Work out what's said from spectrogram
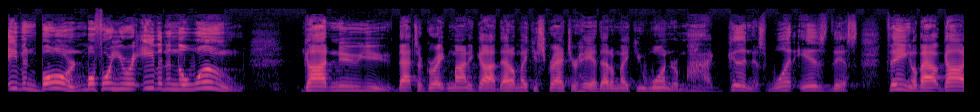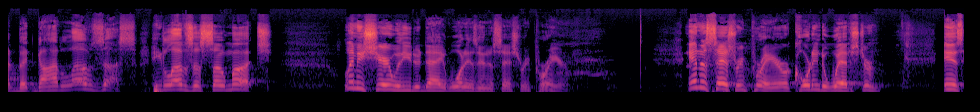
even born, before you were even in the womb. God knew you. That's a great and mighty God. That'll make you scratch your head. That'll make you wonder, my goodness, what is this thing about God? But God loves us. He loves us so much. Let me share with you today what is intercessory prayer. Intercessory prayer, according to Webster, is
